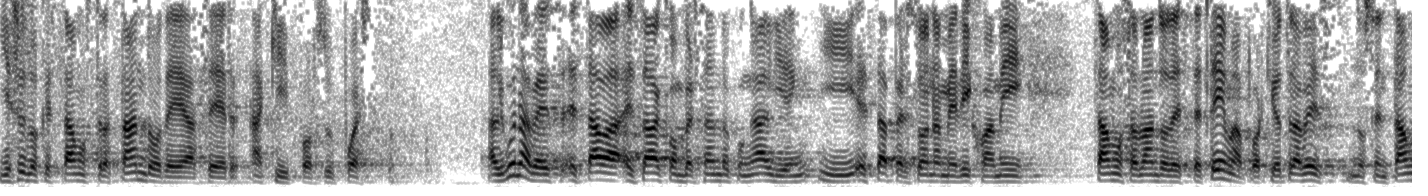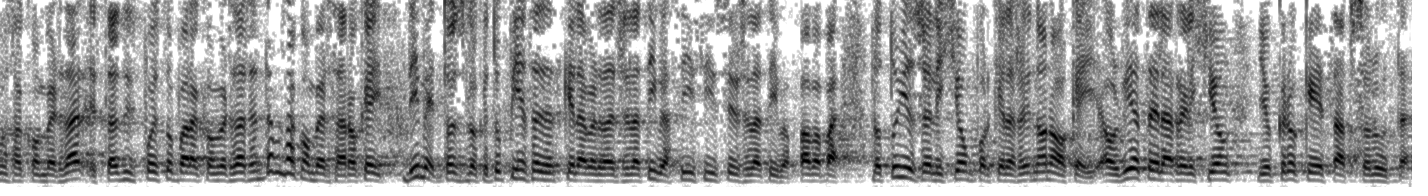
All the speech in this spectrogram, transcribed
Y eso es lo que estamos tratando de hacer aquí, por supuesto. Alguna vez estaba, estaba conversando con alguien y esta persona me dijo a mí, estamos hablando de este tema, porque otra vez nos sentamos a conversar, ¿estás dispuesto para conversar? Sentamos a conversar, ok, dime, entonces lo que tú piensas es que la verdad es relativa, sí, sí, sí es relativa, pa, pa, pa. lo tuyo es religión porque la no, no, ok, olvídate de la religión, yo creo que es absoluta.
